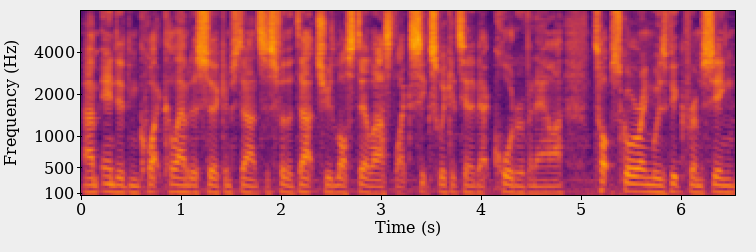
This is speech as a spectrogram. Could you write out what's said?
Um, ended in quite calamitous circumstances for the Dutch, who lost their last like six wickets in about quarter of an hour. Top scoring was Vikram Singh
